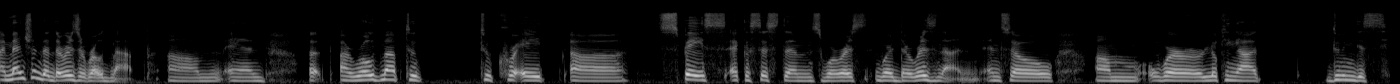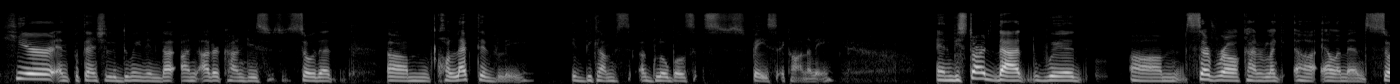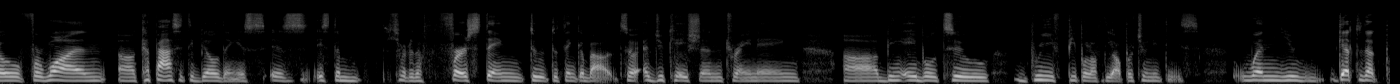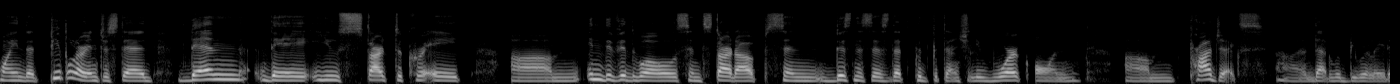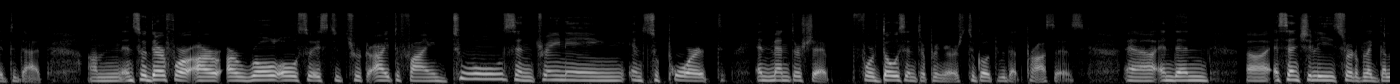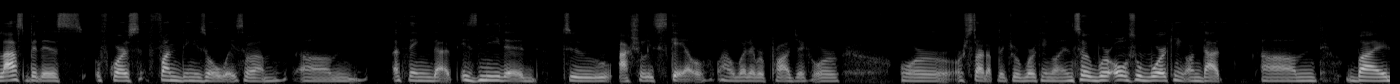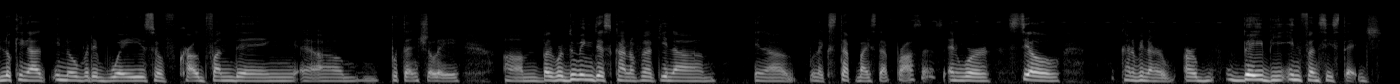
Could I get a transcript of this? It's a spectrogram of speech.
I mentioned that there is a roadmap um, and a, a, roadmap to, to create uh, space ecosystems where, is, where there is none. And so um, we're looking at doing this here and potentially doing it in, that, in other countries so that um, collectively it becomes a global space economy. And we start that with um, several kind of like uh, elements. So for one, uh, capacity building is, is, is the sort of the first thing to, to think about. So education, training, uh, being able to brief people of the opportunities. When you get to that point that people are interested, then they, you start to create um, individuals and startups and businesses that could potentially work on um, projects uh, that would be related to that. Um, and so therefore our, our role also is to try to find tools and training and support and mentorship for those entrepreneurs to go through that process. Uh, and then uh, essentially sort of like the last bit is, of course, funding is always um, um, a thing that is needed to actually scale uh, whatever project or, or, or startup that you're working on. And so we're also working on that um, by looking at innovative ways of crowdfunding um, potentially. Um, but we're doing this kind of like in a, in a like step-by-step -step process and we're still kind of in our, our baby infancy stage.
